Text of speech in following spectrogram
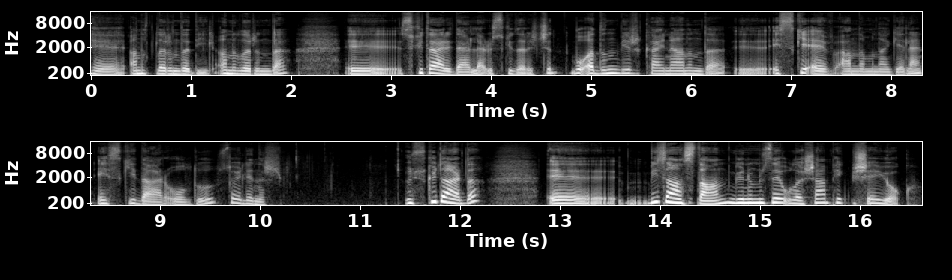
e, anıtlarında değil anılarında e, Skütari derler Üsküdar için. Bu adın bir kaynağının da e, eski ev anlamına gelen eski dar olduğu söylenir. Üsküdar'da e, Bizans'tan günümüze ulaşan pek bir şey yok.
